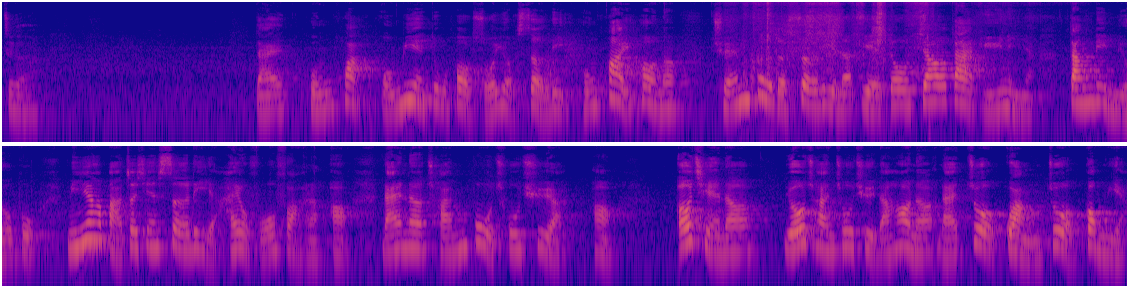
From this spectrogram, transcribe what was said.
这个来焚化我灭度后所有舍利，焚化以后呢，全部的舍利呢也都交代于你呀，当令留步，你要把这些舍利啊，还有佛法了啊，来呢传播出去啊，啊，而且呢。流传出去，然后呢，来做广做供养，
